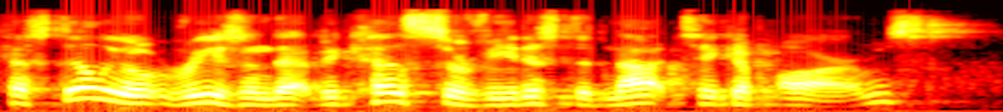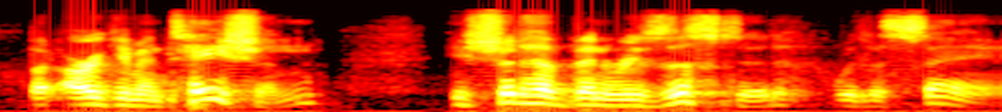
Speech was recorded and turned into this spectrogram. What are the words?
Castellio reasoned that because Servetus did not take up arms, but argumentation, he should have been resisted with the same.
